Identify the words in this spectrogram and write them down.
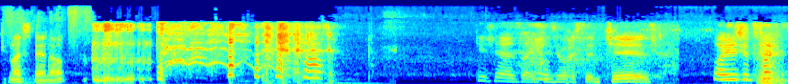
Can I stand up? he sounds like he's roasted. Cheers. Oh, you should fucking.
